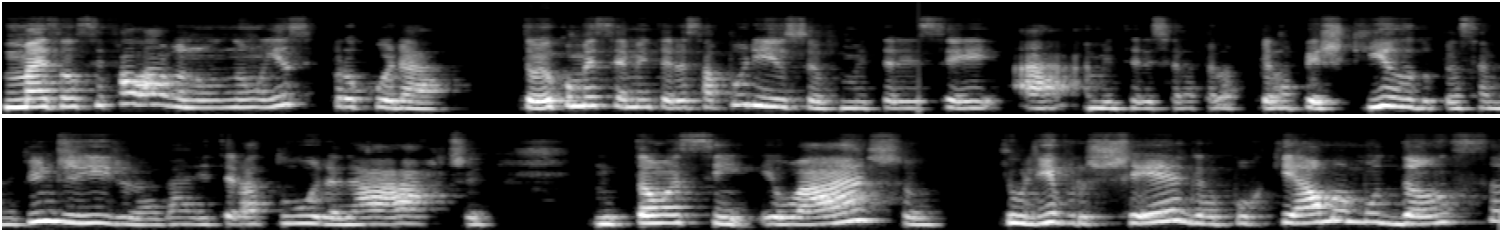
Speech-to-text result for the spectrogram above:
mas não se falava, não, não ia se procurar. Então, eu comecei a me interessar por isso, eu me interessei a, a me interessar pela, pela pesquisa do pensamento indígena, da literatura, da arte. Então, assim, eu acho que o livro chega porque há uma mudança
